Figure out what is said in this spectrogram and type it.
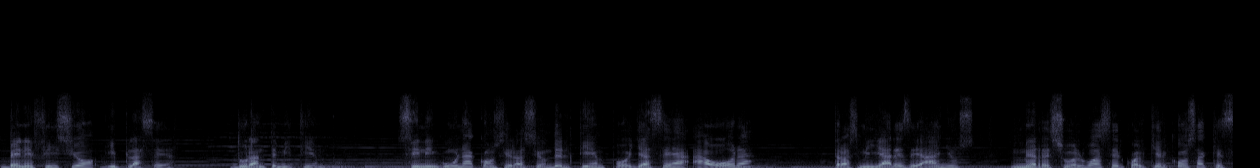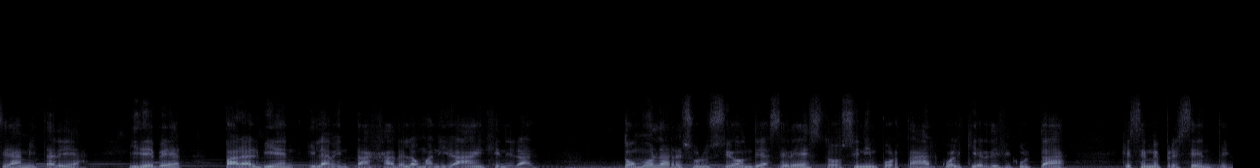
beneficio y placer durante mi tiempo, sin ninguna consideración del tiempo, ya sea ahora, tras millares de años, me resuelvo a hacer cualquier cosa que sea mi tarea y deber para el bien y la ventaja de la humanidad en general. Tomo la resolución de hacer esto sin importar cualquier dificultad que se me presente,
